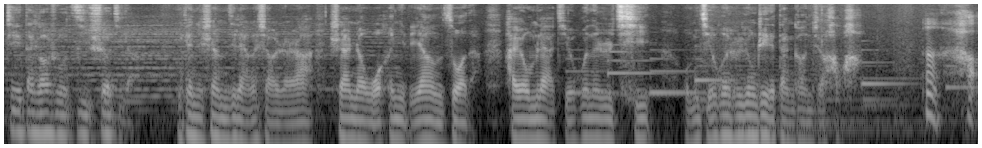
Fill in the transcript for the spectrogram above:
这蛋糕是我自己设计的。你看这上面这两个小人啊，是按照我和你的样子做的，还有我们俩结婚的日期。我们结婚时用这个蛋糕，你觉得好不好？嗯，好。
